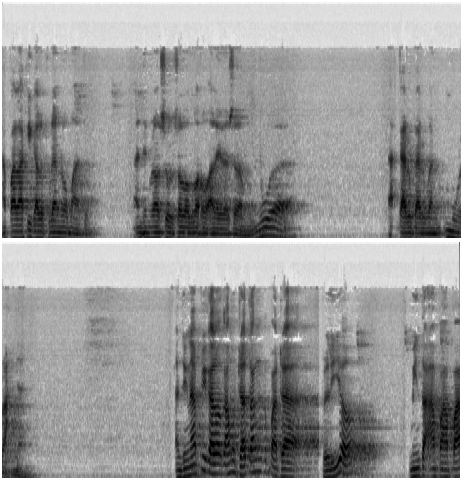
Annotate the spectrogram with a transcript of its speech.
Apalagi kalau bulan Ramadan. Kanjeng Rasul sallallahu alaihi wasallam. Wah. Tak karu-karuan murahnya. Anjing Nabi kalau kamu datang kepada beliau minta apa-apa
